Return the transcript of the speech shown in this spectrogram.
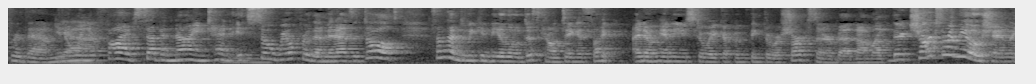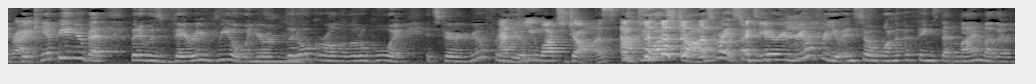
for them. You know, when Yeah. you're five, seven, nine, ten, it's so real for them. And as adults. Sometimes we can be a little discounting. It's like I know Hannah used to wake up and think there were sharks in her bed, and I'm like, "There sharks are in the ocean. Like Right. they can't be in your bed." But it was very real. When you're a mm-hmm. little girl and a little boy, it's very real for you. After you watch Jaws. after you watch Jaws, right? So it's very real for you. And so one of the things that my mother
